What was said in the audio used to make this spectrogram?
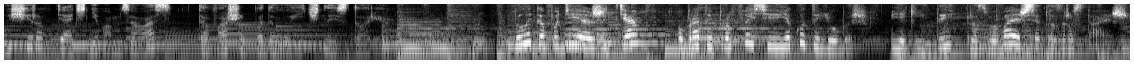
Ми щиро вдячні вам за вас та вашу педагогічну історію. Велика подія життя обрати професію, яку ти любиш, в якій ти розвиваєшся та зростаєш.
